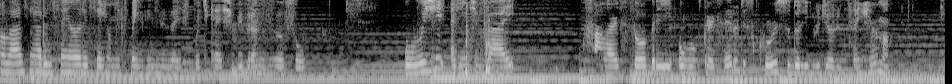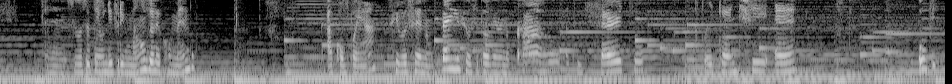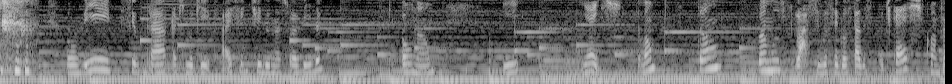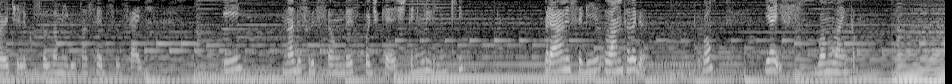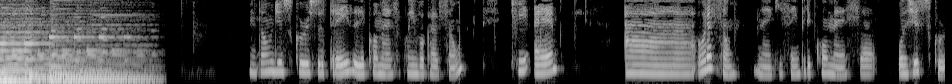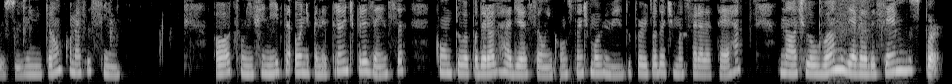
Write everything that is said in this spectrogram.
Olá, senhoras e senhores, sejam muito bem-vindos a esse podcast Vibrando no Eu Sou. Hoje a gente vai falar sobre o terceiro discurso do livro de ouro de Saint Germain. É, se você tem o livro em mãos, eu recomendo acompanhar. Se você não tem, se você tá ouvindo no carro, tá tudo certo. O importante é ouvir. ouvir, filtrar para aquilo que faz sentido na sua vida ou não. E, e é isso, tá bom? Então, vamos lá. Se você gostar desse podcast, compartilhe com seus amigos nas redes sociais. E na descrição desse podcast tem um link para me seguir lá no Telegram, tá bom? E é isso. Vamos lá então. Então, o discurso 3, ele começa com a invocação, que é a oração, né, que sempre começa os discursos. Então, começa assim: Ó, tua infinita, onipenetrante presença, com tua poderosa radiação em constante movimento por toda a atmosfera da Terra, nós te louvamos e agradecemos por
